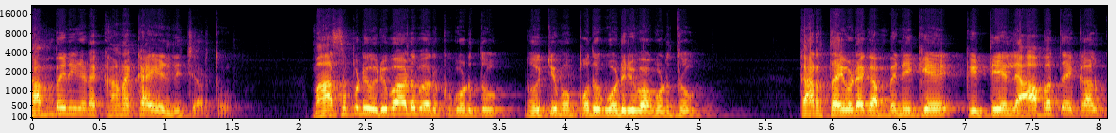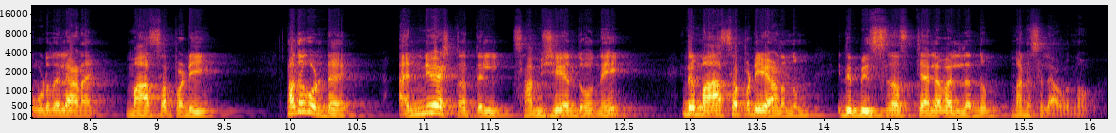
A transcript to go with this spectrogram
കമ്പനിയുടെ കണക്കായി എഴുതി ചേർത്തു. മാസപ്പടി ഒരുപാട് പേർക്ക് കൊടുത്തു. നൂറ്റി മുപ്പത് കോടി രൂപ കൊടുത്തു. കർത്തയുടെ കമ്പനിക്ക് കിട്ടിയ ലാഭത്തേക്കാൾ കൂടുതലാണ് മാസപ്പടി. അതുകൊണ്ട് അന്വേഷണത്തിൽ സംശയം തോന്നി. ഇത് മാസപ്പടിയാണെന്നും ഇത് ബിസിനസ് ചെലവല്ലെന്നും മനസ്സിലാകുന്നു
